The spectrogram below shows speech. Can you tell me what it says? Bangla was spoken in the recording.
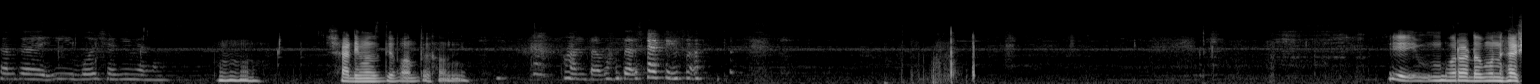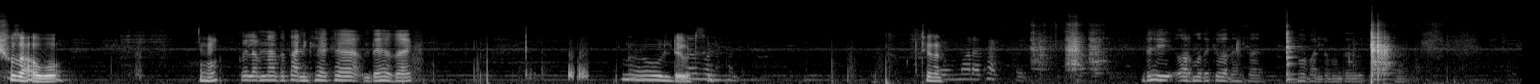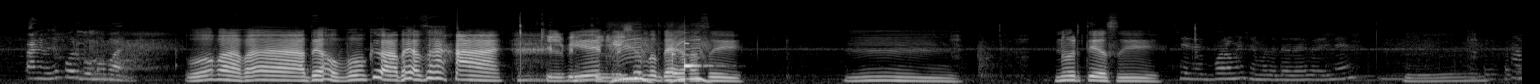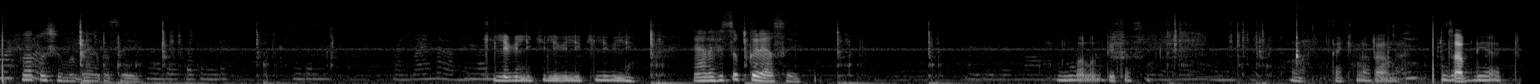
কালকে ই বৈশাখী মেলা। হুম ষাটি মাছ দিয়ে পান্ত খাওনি পান্তা পাতা ষাটি মাছ। এই মরাটা মনে হয় সোজা হব। হ্যাঁ? কইলাম না যে পানি খেয়ে খেয়ে দেখা যায়। না উল্টে উঠছে। ঠিক আছে। দেখি ওর মধ্যে কেউ দেখা যায় মোবাইলের মধ্যে। ও বাবা দেহ বউ কেউ দেখা যায় কি সুন্দর দেখা যাচ্ছে হুম নড়তে আছে। হুম, কত সুন্দর দেখা যাচ্ছে কিলিবিলি কিলিবিলি কিলিবিলি এখানে কি চুপ করে আছে। বলদ দিতেছে। দেখি না রানা জাপ দিয়ে একটু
